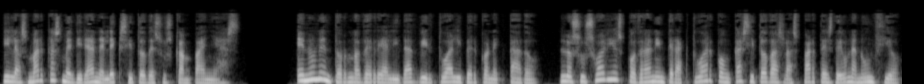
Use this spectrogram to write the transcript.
y las marcas medirán el éxito de sus campañas. En un entorno de realidad virtual hiperconectado, los usuarios podrán interactuar con casi todas las partes de un anuncio,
